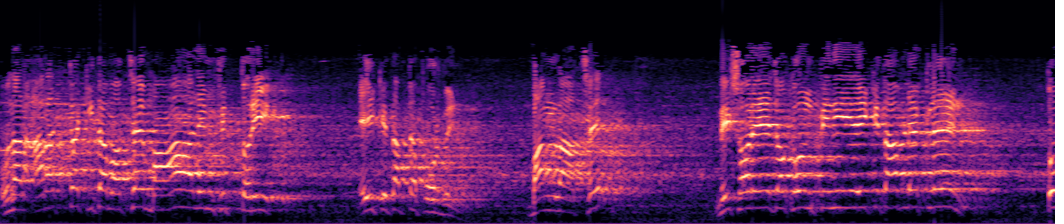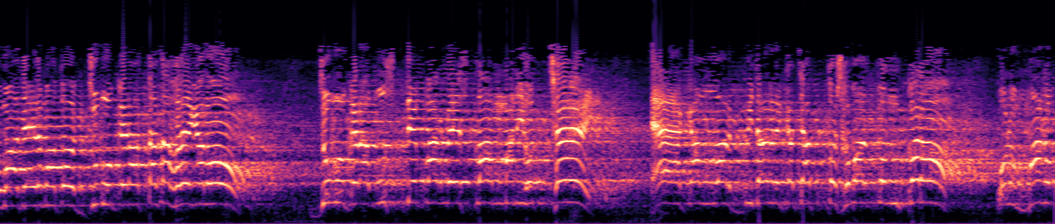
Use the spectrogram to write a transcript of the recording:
ওনার আর একটা কিতাব আছে মালিম ফিত্তরিক এই কিতাবটা পড়বেন। বাংলা আছে। মিশরে যখন তিনি এই কিতাব লেখলেন, তোমাদের মতো যুবকেরা তাজা হয়ে গেল। যুবকেরা বুঝতে পারল ইসলাম মানি হচ্ছে। এক আল্লাহর বিধানের কাছে আত্মসমর্পণ করা। কোন মানব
